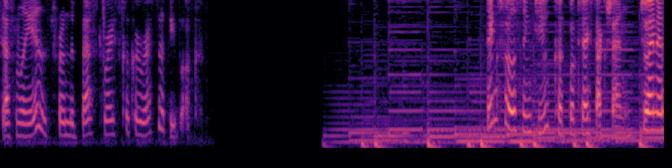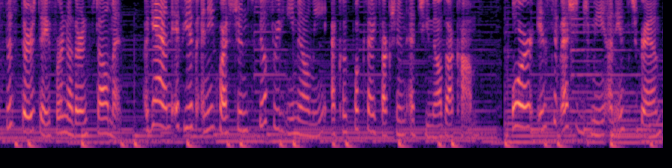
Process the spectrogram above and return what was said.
definitely is from the best rice cooker recipe book. Thanks for listening to Cookbook Dissection. Join us this Thursday for another installment. Again, if you have any questions, feel free to email me at cookbookdissection at gmail.com or instant message me on Instagram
